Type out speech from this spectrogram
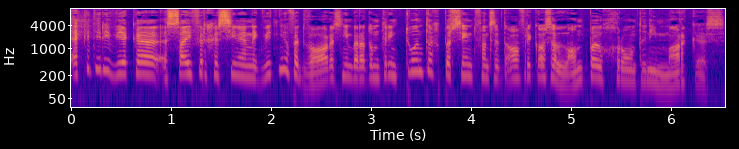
ek het hierdie week 'n syfer gesien en ek weet nie of dit waar is nie, maar dat omtrent 20% van Suid-Afrika se landbougrond in die mark is.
